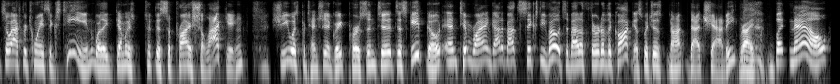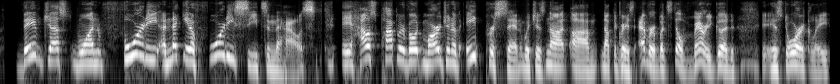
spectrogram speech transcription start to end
So after 2016, where the Democrats took this surprise shellacking, she was potentially a great person to to scapegoat, and Tim Ryan got about 60 votes, about a third of the caucus, which is not that shabby. Right. But now they've just won 40 a net gain of 40 seats in the house a house popular vote margin of 8% which is not um, not the greatest ever but still very good historically.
